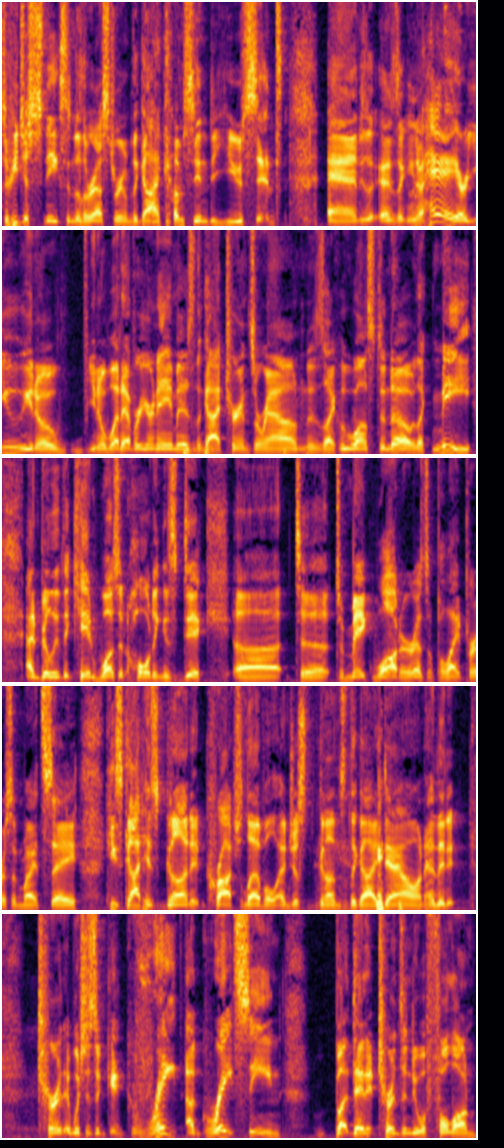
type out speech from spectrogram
So he just sneaks into the restroom. The guy comes in to use it, and he's like, you know, hey, are you, you know, you know, whatever your name is? And the guy turns around and is like, who wants to know? Like me. And Billy the Kid wasn't holding his dick uh, to to make water, as a polite person might say. He's got his gun at crotch level and just guns the guy down, and then it turns, which is a great a great scene. But then it turns into a full on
